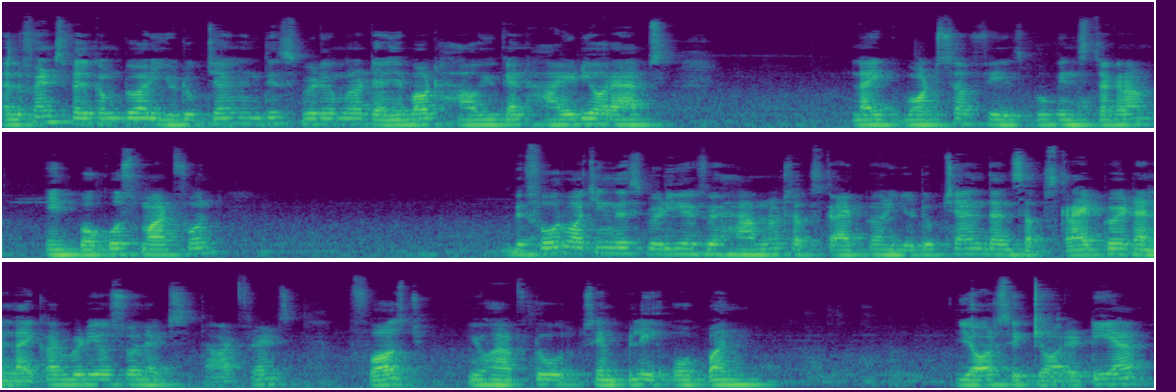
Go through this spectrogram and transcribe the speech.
hello friends welcome to our youtube channel. In this video i'm going to tell you about how you can hide your apps like whatsapp facebook instagram in poco smartphone. Before watching this video if you have not subscribed to our youtube channel then subscribe to it and like our video. So let's start friends. First you have to simply open your security app.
